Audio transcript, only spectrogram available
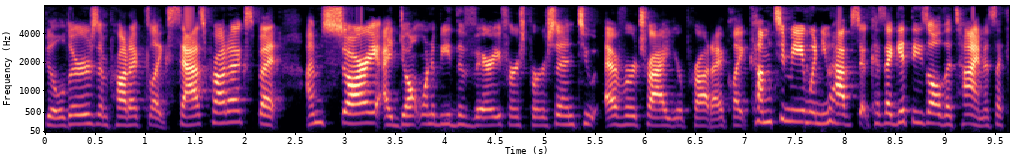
builders and product like SaaS products, but I'm sorry, I don't want to be the very first person to ever try your product. Like, come to me when you have, because I get these all the time. It's like,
